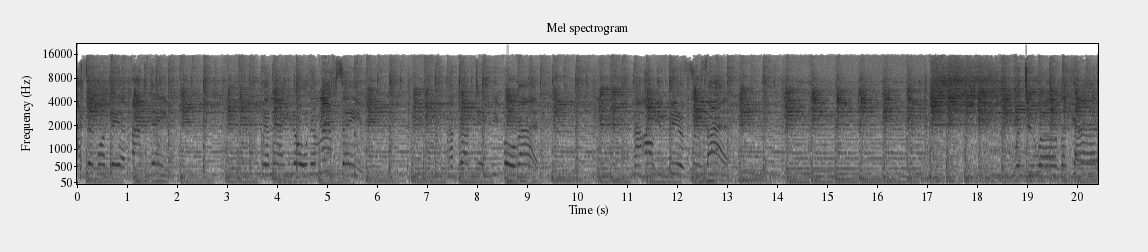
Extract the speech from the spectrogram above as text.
I said one day I found a game. Well, now you know they're not the same. I tried to take me for a ride. Now all you feel is suicide. We're two of a kind.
